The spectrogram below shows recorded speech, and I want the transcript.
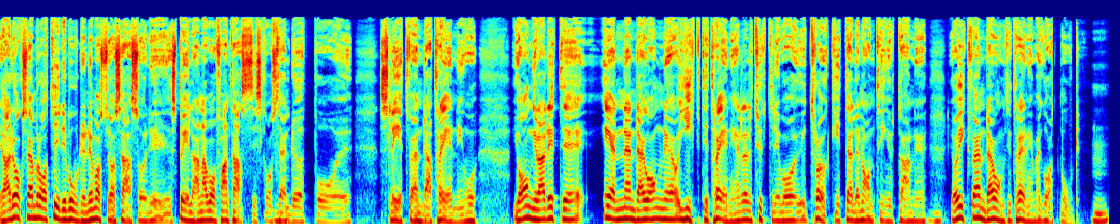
jag hade också en bra tid i Boden, det måste jag säga. Så det, spelarna var fantastiska och ställde upp och eh, slet varenda träning. Och jag ångrade inte en enda gång när jag gick till träningen eller tyckte det var tråkigt eller någonting. Utan eh, jag gick varenda gång till träningen med gott mod. Mm.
